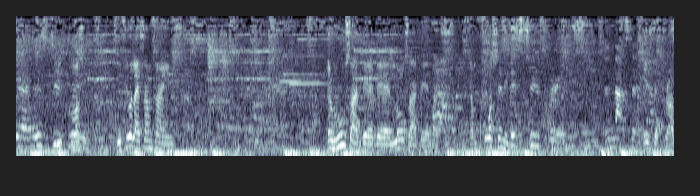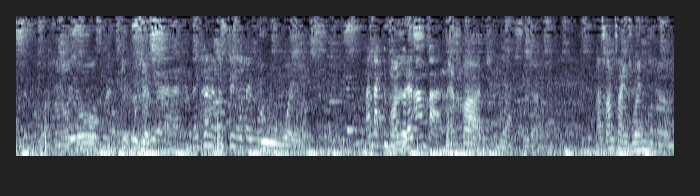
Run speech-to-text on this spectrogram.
Yeah, it's too because free. we feel like sometimes the rules are there, the laws are there, but enforcing it It's too free and that's sense. is the problem. You know, so people just yeah, kind of just do what they want, do what they want. and that can be unless good and bad. and bad. Yeah. Now sometimes when um,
